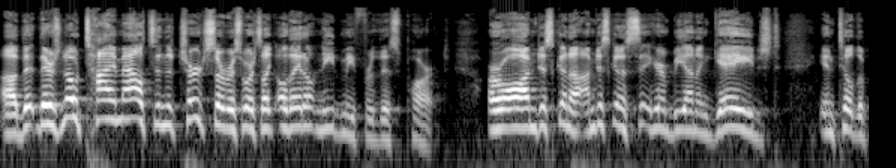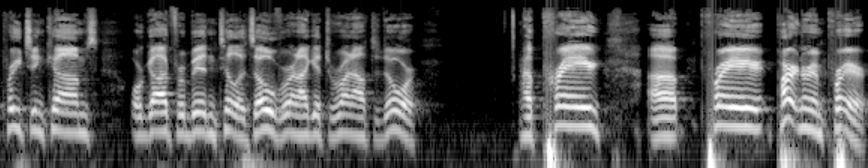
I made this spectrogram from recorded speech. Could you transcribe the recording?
Uh, there's no timeouts in the church service where it's like, oh, they don't need me for this part, or oh, I'm just gonna I'm just gonna sit here and be unengaged until the preaching comes, or God forbid, until it's over and I get to run out the door. A prayer uh, pray, partner in prayer.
